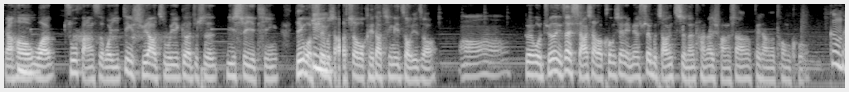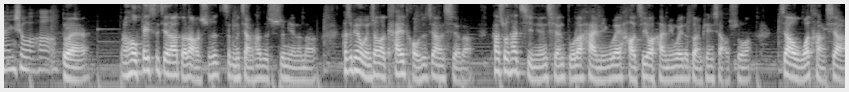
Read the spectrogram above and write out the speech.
然后我租房子，我一定需要租一个就是一室一厅，因为我睡不着的时候，我可以到厅里走一走。哦，对，我觉得你在狭小的空间里面睡不着，你只能躺在床上，非常的痛苦，更难受哈。对。然后菲斯杰拉德老师怎么讲他的失眠的呢？他这篇文章的开头是这样写的：他说他几年前读了海明威好基友海明威的短篇小说，叫《我躺下》。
